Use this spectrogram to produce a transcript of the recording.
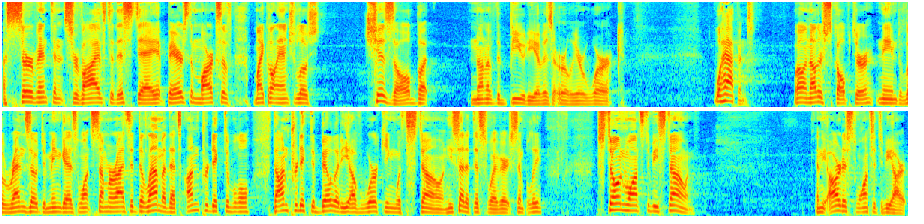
a servant, and it survives to this day. It bears the marks of Michelangelo's chisel, but none of the beauty of his earlier work. What happened? Well, another sculptor named Lorenzo Dominguez once summarized the dilemma that's unpredictable, the unpredictability of working with stone. He said it this way very simply Stone wants to be stone, and the artist wants it to be art.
